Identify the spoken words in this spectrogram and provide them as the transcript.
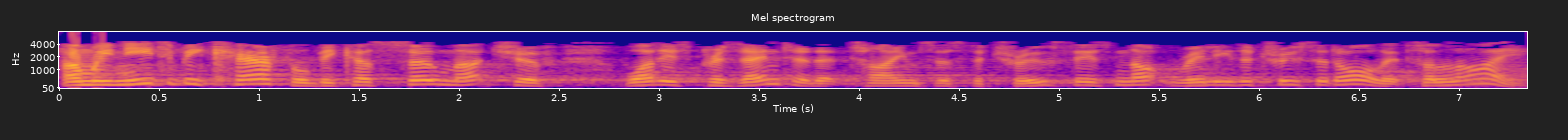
And we need to be careful because so much of what is presented at times as the truth is not really the truth at all. It's a lie.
